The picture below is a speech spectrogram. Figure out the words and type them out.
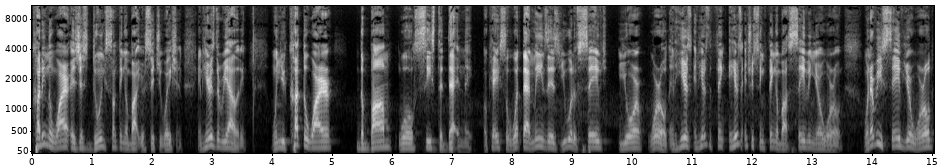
cutting the wire is just doing something about your situation. And here's the reality. When you cut the wire the bomb will cease to detonate. Okay, so what that means is you would have saved your world. And here's and here's the thing. Here's the interesting thing about saving your world. Whenever you save your world,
